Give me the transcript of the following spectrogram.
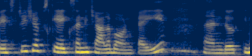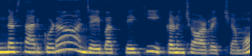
Pastry chefs cakes అన్నీ చాలా బాగుంటాయి. అండ్ కిందటిసారి కూడా జై బర్త్డేకి ఇక్కడ నుంచి ఆర్డర్ ఇచ్చాము.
